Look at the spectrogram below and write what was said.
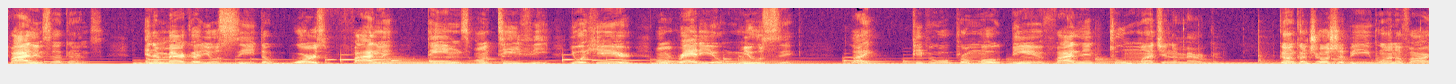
violence of guns. In America, you see the worst violent things on TV. You'll hear on radio, music. Like, people will promote being violent too much in America. Gun control should be one of our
